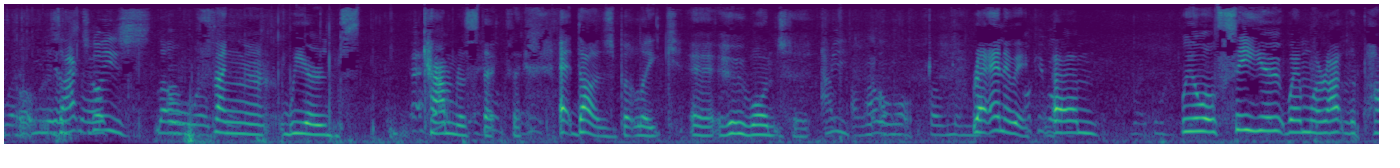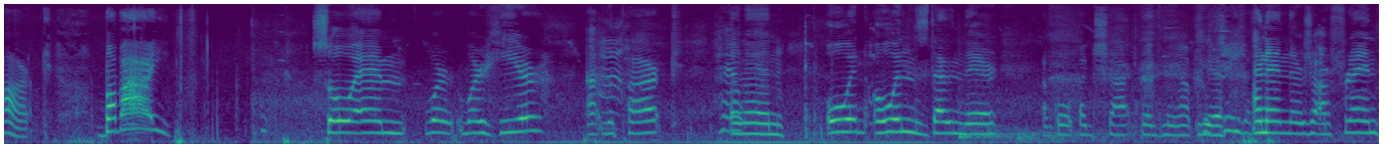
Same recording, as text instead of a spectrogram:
oh Zach's got his little thing, uh, weird camera stick thing. It does, but like, uh, who wants it? Right, anyway, um, we will see you when we're at the park. Bye bye! So, um, we're, we're here at the park, and then Owen, Owen's down there. I've got Big Shaq with me up here. And then there's our friend,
